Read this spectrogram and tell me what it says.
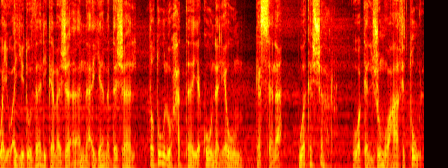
ويؤيد ذلك ما جاء أن أيام الدجال تطول حتى يكون اليوم كالسنة وكالشهر وكالجمعة في الطول.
